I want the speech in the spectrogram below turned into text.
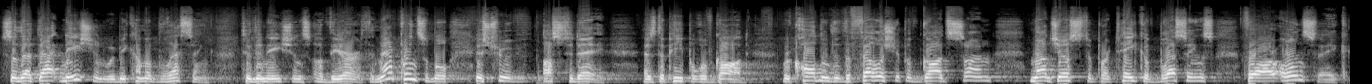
so that that nation would become a blessing to the nations of the earth. And that principle is true of us today as the people of God. We're called into the fellowship of God's Son, not just to partake of blessings for our own sake,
